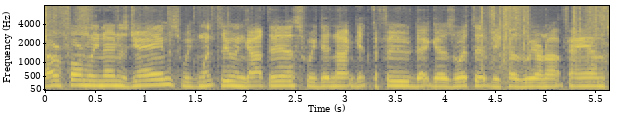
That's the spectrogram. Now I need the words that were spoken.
Our formerly known as James, we went through and got this. We did not get the food that goes with it because we are not fans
